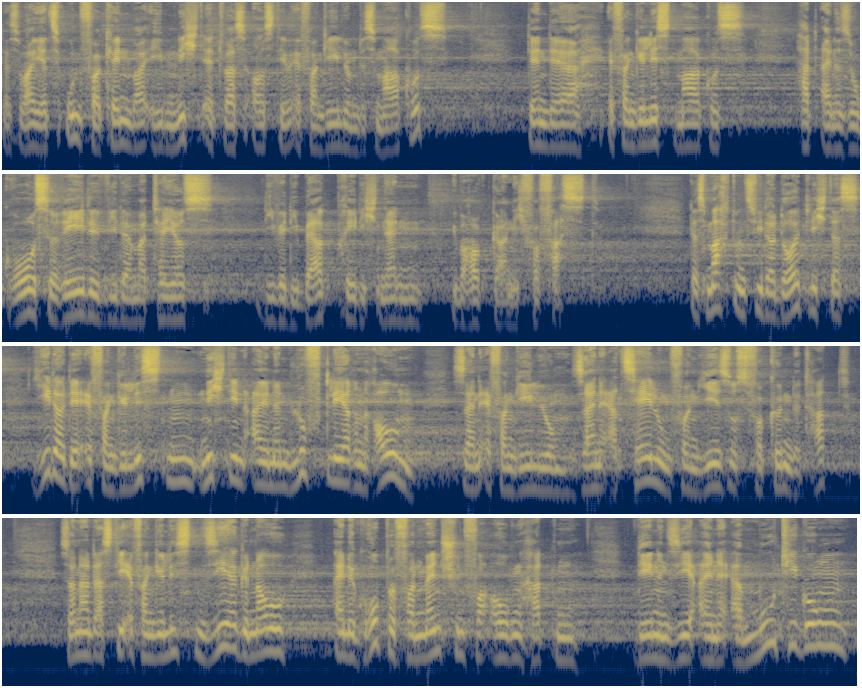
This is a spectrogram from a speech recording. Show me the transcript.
Das war jetzt unverkennbar eben nicht etwas aus dem Evangelium des Markus, denn der Evangelist Markus hat eine so große Rede wie der Matthäus, die wir die Bergpredigt nennen, überhaupt gar nicht verfasst. Das macht uns wieder deutlich, dass jeder der Evangelisten nicht in einen luftleeren Raum sein Evangelium, seine Erzählung von Jesus verkündet hat, sondern dass die Evangelisten sehr genau eine Gruppe von Menschen vor Augen hatten, denen sie eine Ermutigung,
